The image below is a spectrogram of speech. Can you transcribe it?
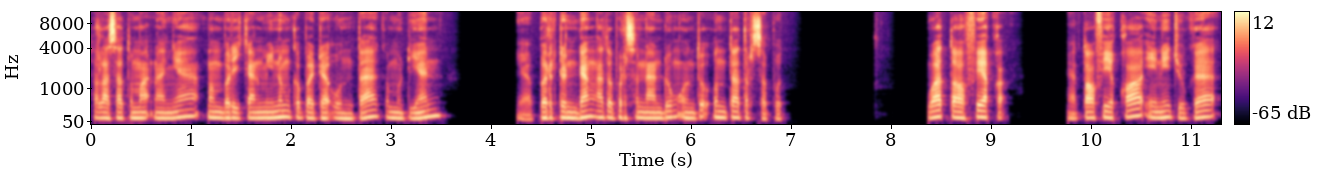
salah satu maknanya memberikan minum kepada unta kemudian ya berdendang atau bersenandung untuk unta tersebut. Wa tafiq Ya, taufiqa ini juga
